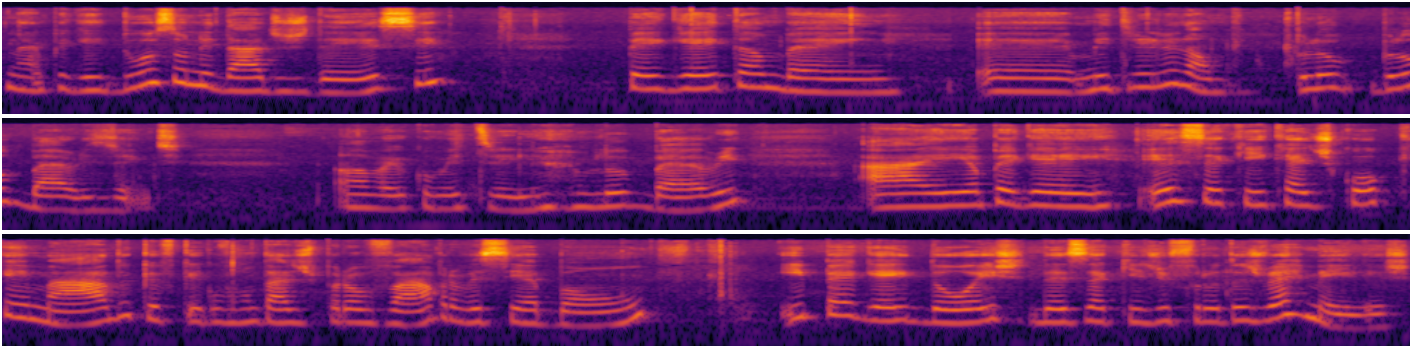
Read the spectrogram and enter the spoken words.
né? Peguei duas unidades desse. Peguei também é, mitrilho, não, blue, blueberry, gente. Ela vai com mitrilho, blueberry. Aí eu peguei esse aqui que é de coco queimado, que eu fiquei com vontade de provar pra ver se é bom e peguei dois desses aqui de frutas vermelhas,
